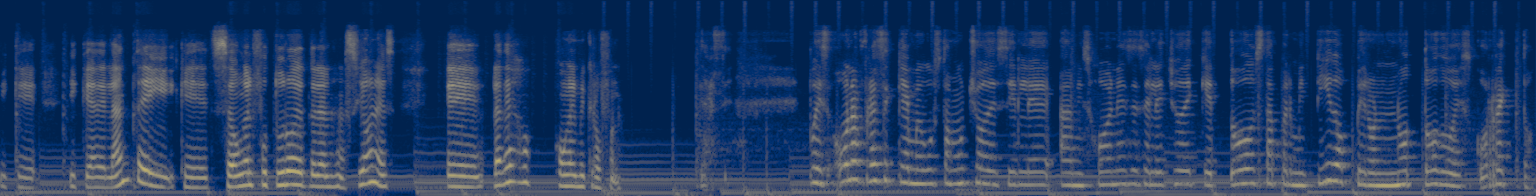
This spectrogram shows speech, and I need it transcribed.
y que, y que adelante y que son el futuro de, las naciones. Eh, la dejo con el micrófono. Gracias. Pues una frase que me gusta mucho decirle a mis jóvenes es el hecho de que todo está permitido, pero no todo es correcto.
